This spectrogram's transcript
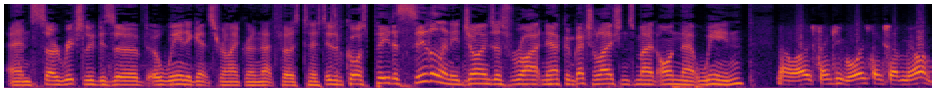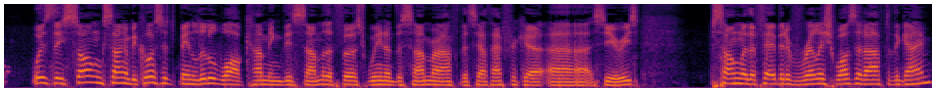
and so richly deserved a win against Sri Lanka in that first test is, of course, Peter Siddle, and he joins us right now. Congratulations, mate, on that win. No worries. Thank you, boys. Thanks for having me on. Was the song sung, and because it's been a little while coming this summer, the first win of the summer after the South Africa uh, series, sung with a fair bit of relish, was it, after the game?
